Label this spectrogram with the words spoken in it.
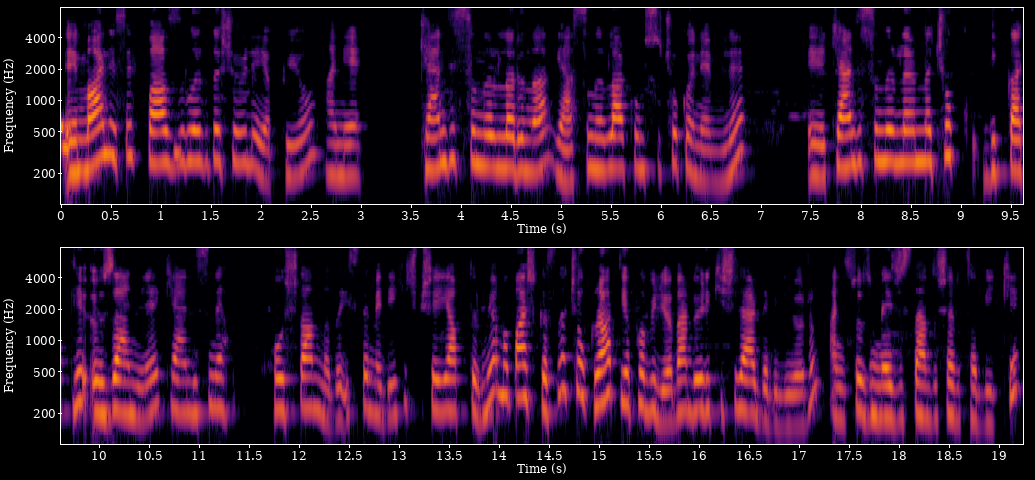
e, maalesef bazıları da şöyle yapıyor. Hani kendi sınırlarına, yani sınırlar konusu çok önemli. E, kendi sınırlarına çok dikkatli, özenli, kendisine hoşlanmadığı, istemediği hiçbir şey yaptırmıyor ama başkasına çok rahat yapabiliyor. Ben böyle kişiler de biliyorum. Hani sözüm meclisten dışarı tabii ki.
